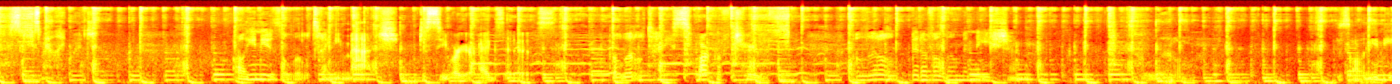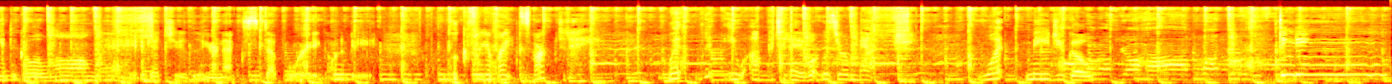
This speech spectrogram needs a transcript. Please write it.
Excuse my language. All you need is a little tiny match to see where your exit is. A little tiny spark of truth. A little bit of illumination. A little is all you need to go a long way get you to your next step where you're going to be. Look for your bright spark today. What lit you up today? What was your match? What made you go ding ding?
